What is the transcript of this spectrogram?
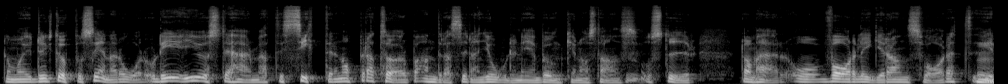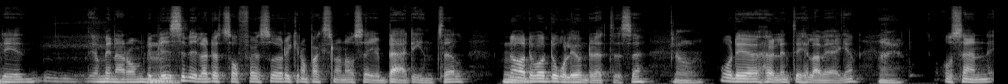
de har ju dykt upp på senare år. Och det är just det här med att det sitter en operatör på andra sidan jorden i en bunker någonstans och styr de här. Och var ligger ansvaret? Är det, jag menar om det blir civila dödsoffer så rycker de på axlarna och säger bad intel. Ja, det var dålig underrättelse. Ja, Och det höll inte hela vägen. nej, Och sen eh,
